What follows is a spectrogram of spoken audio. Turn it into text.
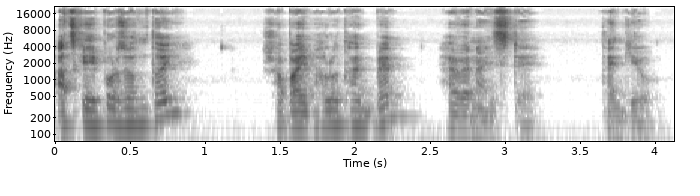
আজকে এই পর্যন্তই। সবাই ভালো থাকবেন। Have a nice day Thank you.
